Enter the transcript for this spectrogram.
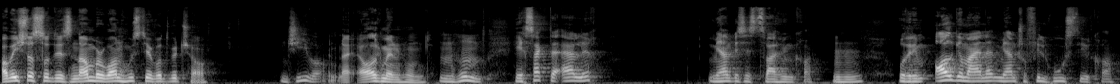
Aber ist das so das Number One Haustier, das du würdest haben? Ein Shiva. Nein, allgemein ein Hund. ein Hund. Ich sag dir ehrlich, wir haben bis jetzt zwei Hunde gehabt. Mhm. Oder im Allgemeinen, wir haben schon viel Haustiere gehabt.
